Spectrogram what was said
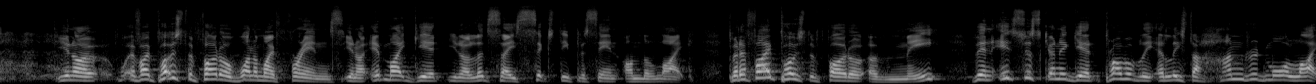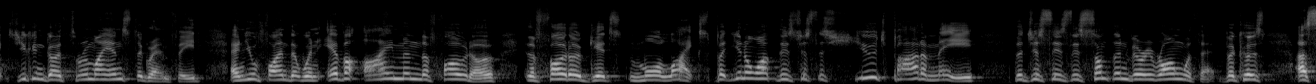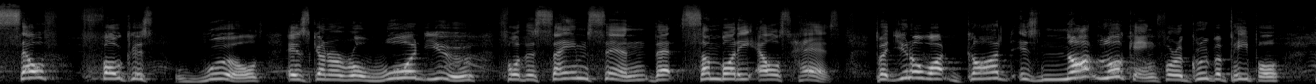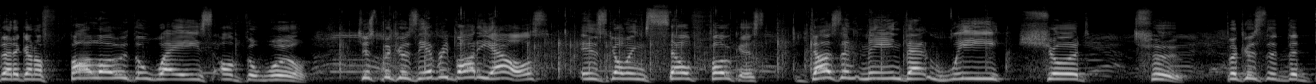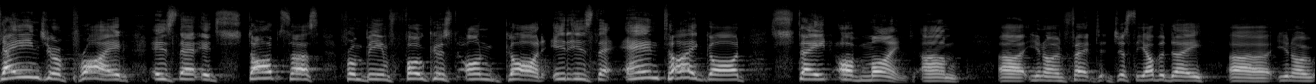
you know, if I post a photo of one of my friends, you know, it might get, you know, let's say 60% on the like. But if I post a photo of me, then it's just going to get probably at least 100 more likes. You can go through my Instagram feed and you'll find that whenever I'm in the photo, the photo gets more likes. But you know what? There's just this huge part of me that just says there's something very wrong with that because a self focused world is going to reward you for the same sin that somebody else has. But you know what? God is not looking for a group of people that are going to follow the ways of the world. Just because everybody else is going self focused doesn't mean that we should too. Because the, the danger of pride is that it stops us from being focused on God. It is the anti God state of mind. Um, uh, you know, in fact, just the other day, uh, you know,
